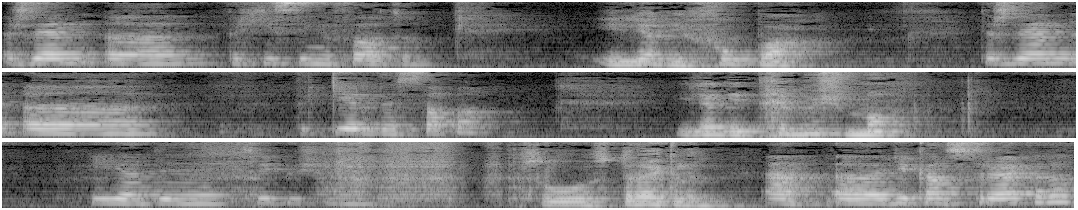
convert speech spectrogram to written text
Er zijn eh, vergissingen, fouten. Il y a des faux pas. Er zijn eh, verkeerde stappen. Il y a des trébuchements. Ja, de trébuchement. Zo struikelen. Ah, eh, je kan struikelen.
